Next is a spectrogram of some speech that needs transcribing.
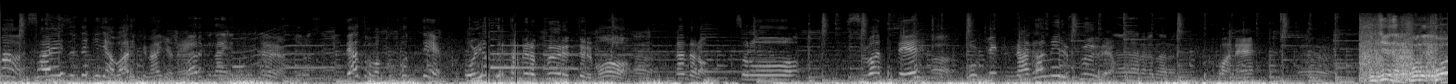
まあサイズ的には悪くないよね。悪くないようん。であとはここって泳ぐためのプールっていうよりも、なんだろう。その座ってボケ眺めるプールだよ。こなるほどなるほど。こはね。ジェイさん。ここねコア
